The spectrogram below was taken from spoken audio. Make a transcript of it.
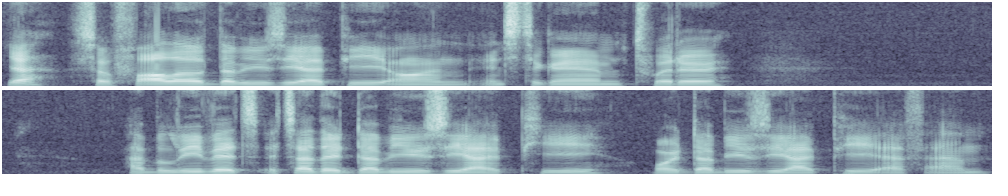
yeah, so follow WZIP on Instagram, Twitter. I believe it's it's either WZIP or WZIP FM.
